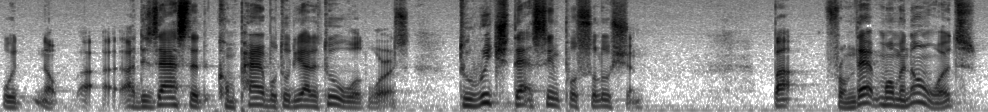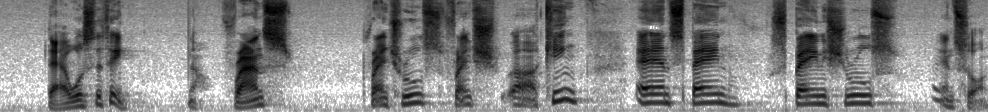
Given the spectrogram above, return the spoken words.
with no, a, a disaster comparable to the other two world wars, to reach that simple solution. But from that moment onwards, that was the thing. Now, France, French rules, French uh, king, and Spain, Spanish rules, and so on.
